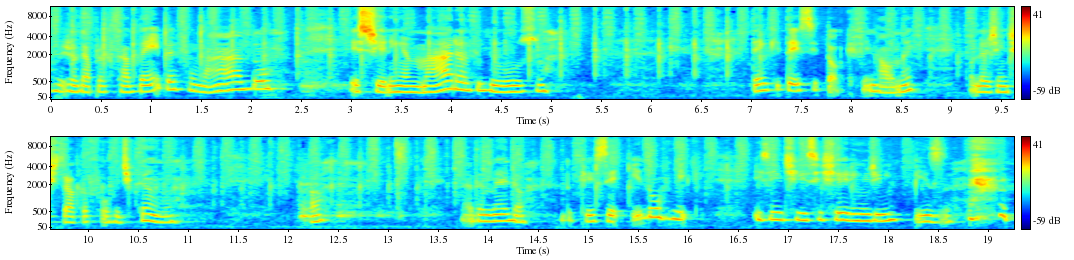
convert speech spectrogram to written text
vou jogar pra ficar bem perfumado. Esse cheirinho é maravilhoso. Tem que ter esse toque final, né? Quando a gente troca forro de cama. Ó, nada melhor do que você ir dormir e sentir esse cheirinho de limpeza.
